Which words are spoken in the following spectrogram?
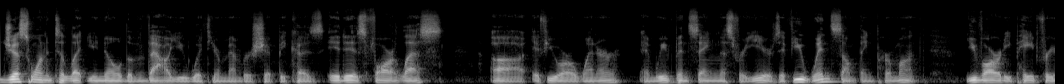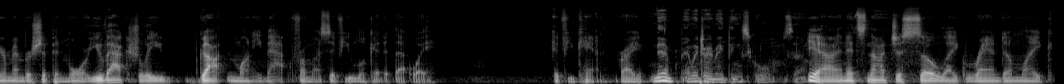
just wanted to let you know the value with your membership because it is far less uh, if you are a winner. And we've been saying this for years. If you win something per month you've already paid for your membership and more. You've actually gotten money back from us if you look at it that way if you can right yeah, and we try to make things cool. So yeah, and it's not just so like random, like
